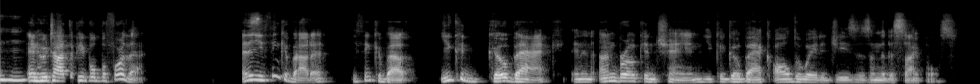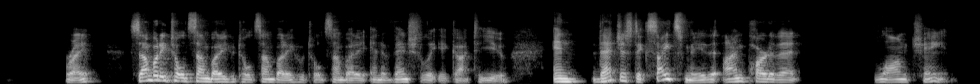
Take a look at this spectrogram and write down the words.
Mm-hmm. And who taught the people before that? And then you think about it, you think about you could go back in an unbroken chain, you could go back all the way to Jesus and the disciples, right? Somebody told somebody who told somebody who told somebody, and eventually it got to you. And that just excites me that I'm part of that long chain.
